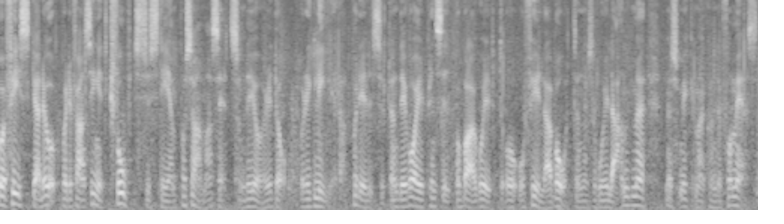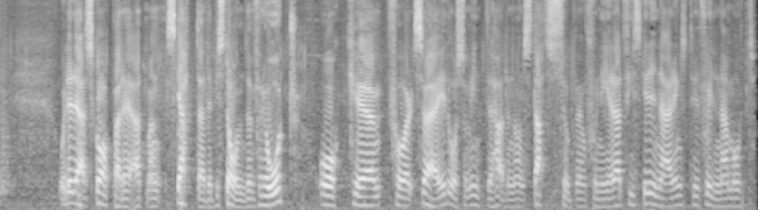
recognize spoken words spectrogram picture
och fiskade upp och det fanns inget kvotsystem på samma sätt som det gör idag och reglerat på det viset utan det var i princip att bara gå ut och, och fylla båten och så gå i land med, med så mycket man kunde få med sig. Och det där skapade att man skattade bestånden för hårt och eh, för Sverige då som inte hade någon statssubventionerad fiskerinäring till skillnad mot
